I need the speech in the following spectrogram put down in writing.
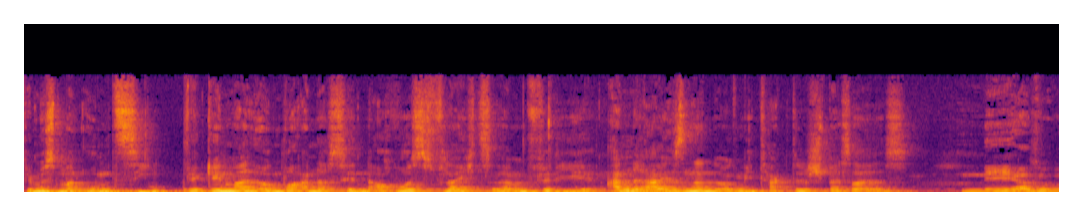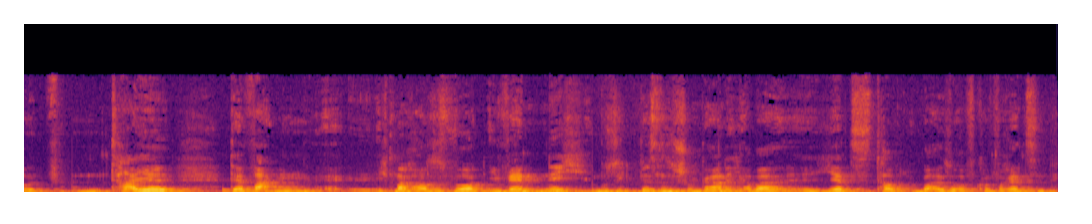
wir müssen mal umziehen, wir gehen mal irgendwo anders hin, auch wo es vielleicht ähm, für die Anreisenden irgendwie taktisch besser ist? Nee, also ein Teil der Wacken, ich mache also das Wort Event nicht, Musikbusiness schon gar nicht, aber jetzt taucht überall so auf Konferenzen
